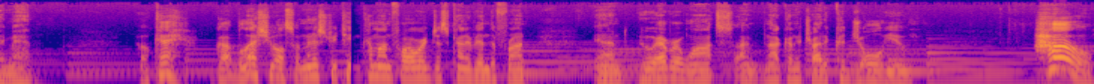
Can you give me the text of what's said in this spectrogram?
Amen. Okay. God bless you also. Ministry team, come on forward, just kind of in the front. And whoever wants, I'm not going to try to cajole you. Ho!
